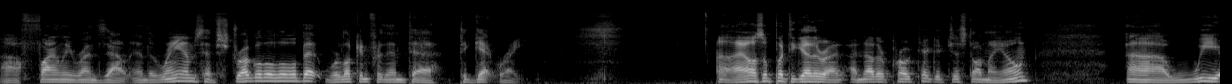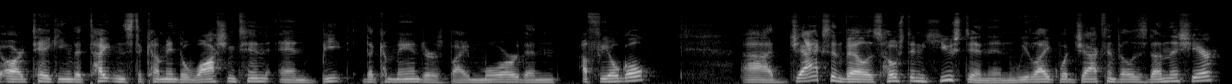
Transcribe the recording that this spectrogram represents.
uh, finally runs out, and the Rams have struggled a little bit. We're looking for them to to get right. Uh, I also put together a, another pro ticket just on my own. Uh, we are taking the Titans to come into Washington and beat the Commanders by more than a field goal. Uh, Jacksonville is hosting Houston, and we like what Jacksonville has done this year.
